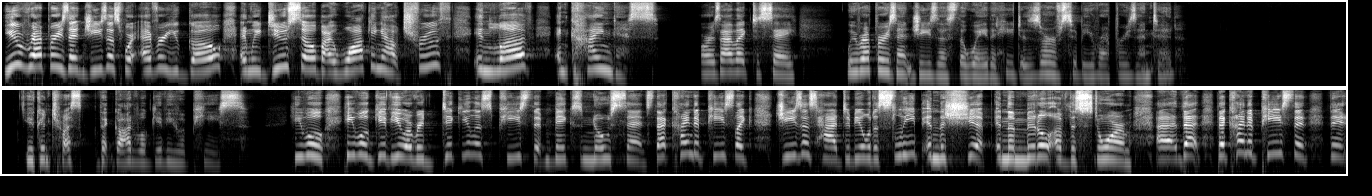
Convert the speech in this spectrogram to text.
You represent Jesus wherever you go, and we do so by walking out truth in love and kindness. Or, as I like to say, we represent Jesus the way that he deserves to be represented. You can trust that God will give you a peace. He will, he will give you a ridiculous peace that makes no sense. That kind of peace, like Jesus had to be able to sleep in the ship in the middle of the storm. Uh, that, that kind of peace that, that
